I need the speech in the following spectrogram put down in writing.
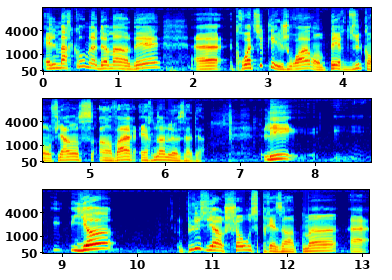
El Marco me demandait Crois-tu que les joueurs ont perdu confiance envers Hernan Lozada? Les il y a plusieurs choses présentement à,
